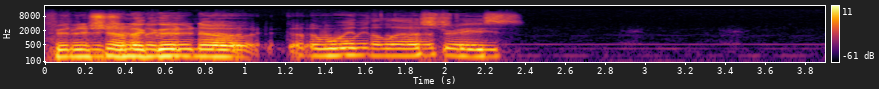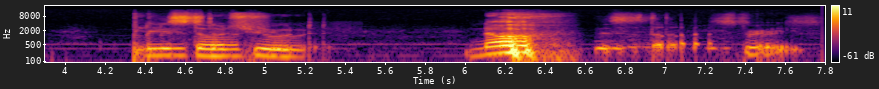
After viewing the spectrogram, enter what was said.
Finish on a good note. Gotta win the last race. Please don't shoot. No! This is the last race.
